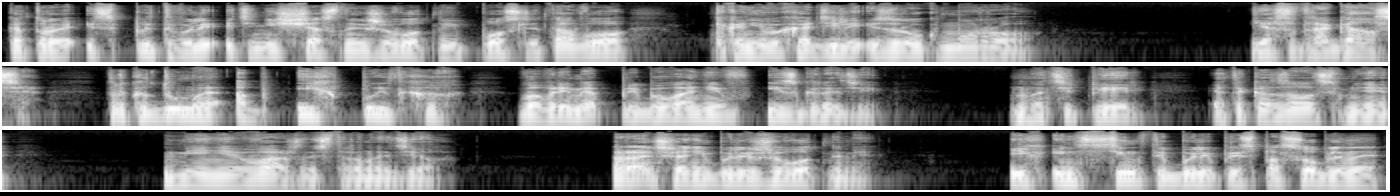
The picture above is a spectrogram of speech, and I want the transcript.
которые испытывали эти несчастные животные после того, как они выходили из рук Моро. Я содрогался, только думая об их пытках во время пребывания в изгороди. Но теперь это казалось мне менее важной стороной дела. Раньше они были животными. Их инстинкты были приспособлены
